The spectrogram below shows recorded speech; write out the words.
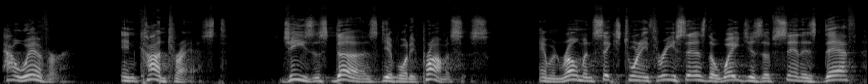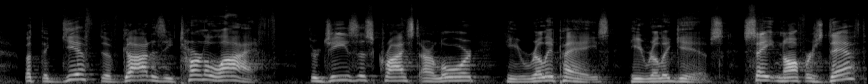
However, in contrast, Jesus does give what he promises. And when Romans 6:23 says the wages of sin is death, but the gift of God is eternal life through Jesus Christ our Lord. He really pays, He really gives. Satan offers death,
